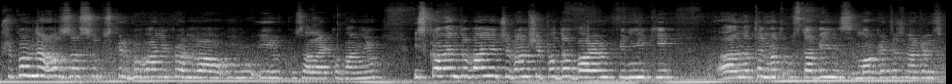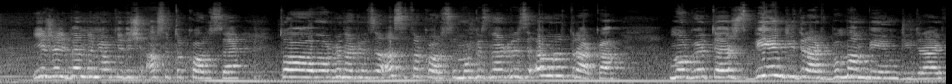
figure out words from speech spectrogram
Przypomnę o zasubskrybowaniu kanału i zalajkowaniu i skomentowaniu, czy Wam się podobają filmiki e, na temat ustawień. Mogę też nagrać, jeżeli będę miał kiedyś Assetto Corse, to mogę nagrać z Assetto mogę nagrać z Eurotracka, mogę też z BMG Drive, bo mam BMG Drive.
